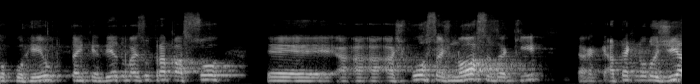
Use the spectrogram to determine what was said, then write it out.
ocorreu, está entendendo, mas ultrapassou é, a, a, as forças nossas aqui, a, a, tecnologia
